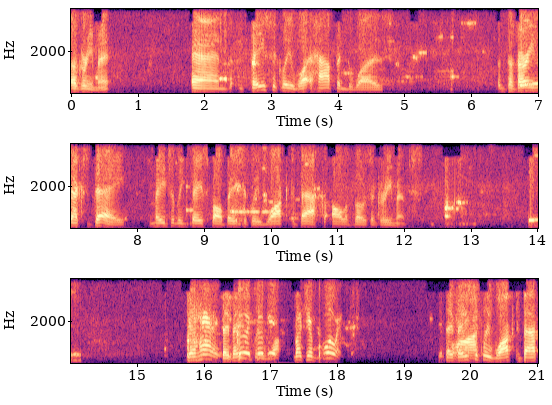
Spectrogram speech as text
agreement, and basically what happened was the very next day Major League Baseball basically walked back all of those agreements. You had it. They you could have took it, but you blew it. They basically walked back.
